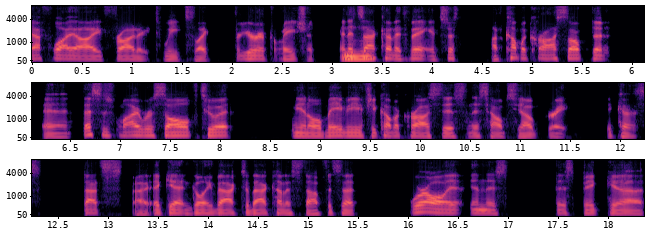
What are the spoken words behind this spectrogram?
FYI Friday tweets, like for your information. And it's Mhm. that kind of thing. It's just I've come across something, and this is my resolve to it. You know, maybe if you come across this and this helps you out, great. Because that's uh, again going back to that kind of stuff. Is that we're all in, in this this big uh,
